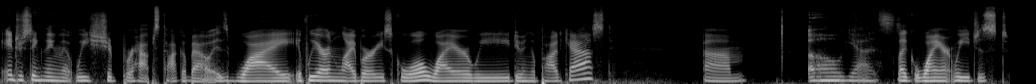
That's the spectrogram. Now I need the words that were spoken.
interesting thing that we should perhaps talk about is why, if we are in library school, why are we doing a podcast? Um, oh yes like, why aren't we just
